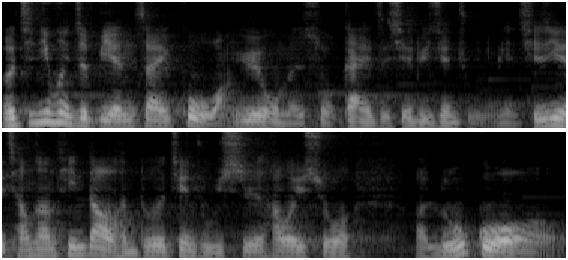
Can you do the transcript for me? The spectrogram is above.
而基金会这边在过往，因为我们所盖这些绿建筑里面，其实也常常听到很多的建筑师他会说，呃，如果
